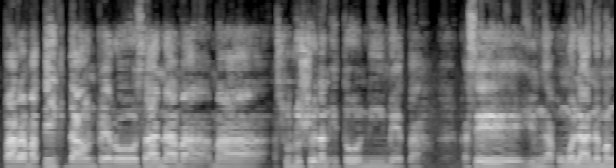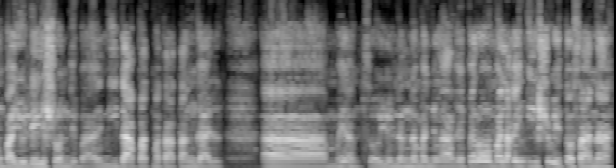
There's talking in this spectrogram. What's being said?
para ma-take down pero sana ma- ma-solusyonan ito ni Meta. Kasi yun nga kung wala namang violation, 'di ba? Hindi dapat matatanggal. Um, ayun. So yun lang naman yung akin. Pero malaking issue ito, sana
